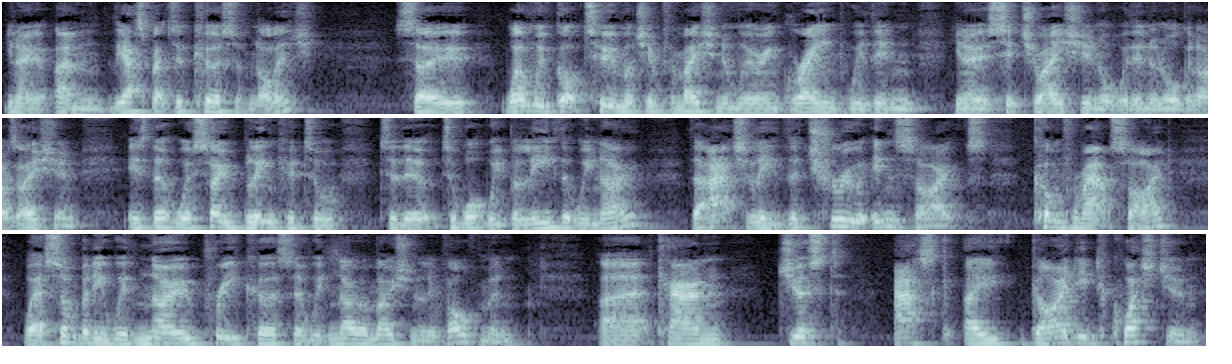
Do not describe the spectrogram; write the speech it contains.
you know, um, the aspect of curse of knowledge. So when we've got too much information and we're ingrained within, you know, a situation or within an organization, is that we're so blinkered to to the to what we believe that we know that actually the true insights come from outside, where somebody with no precursor, with no emotional involvement, uh, can just ask a guided question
